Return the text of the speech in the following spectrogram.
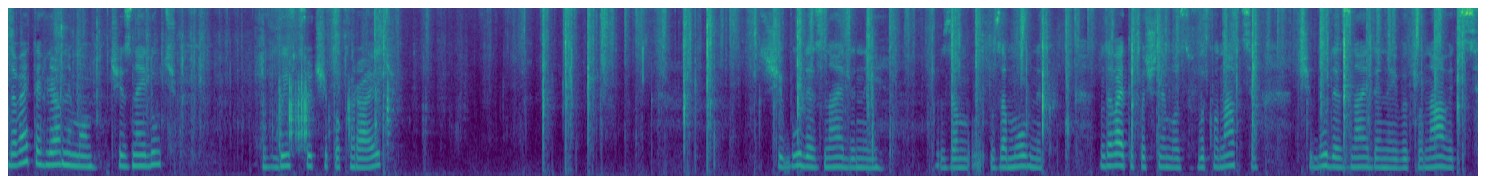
Давайте глянемо, чи знайдуть вбивцю, чи покарають. Чи буде знайдений замовник? Ну, давайте почнемо з виконавця. Чи буде знайдений виконавець?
